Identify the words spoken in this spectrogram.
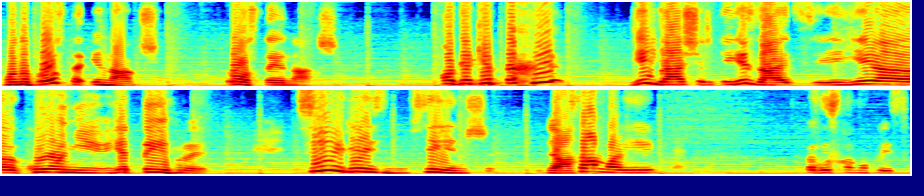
Воно просто інакше. Просто інакше. От як є птахи, є ящерки, є зайці, є коні, є тигри. Всі різні, всі інші. Так само і в колісному кріслі.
